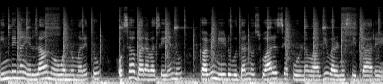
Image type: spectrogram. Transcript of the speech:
ಹಿಂದಿನ ಎಲ್ಲ ನೋವನ್ನು ಮರೆತು ಹೊಸ ಭರವಸೆಯನ್ನು ಕವಿ ನೀಡುವುದನ್ನು ಸ್ವಾರಸ್ಯಪೂರ್ಣವಾಗಿ ವರ್ಣಿಸಿದ್ದಾರೆ.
